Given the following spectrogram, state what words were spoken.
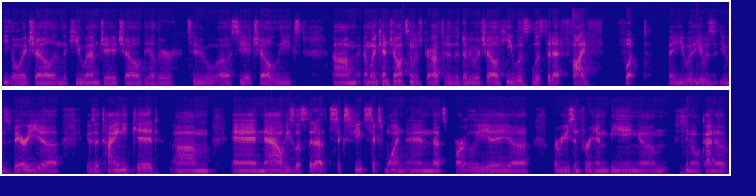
the OHL and the QMJHL, the other two uh, CHL leagues. Um, and when Kent Johnson was drafted in the WHL, he was listed at five foot. Uh, he was he was he was very uh, he was a tiny kid, um, and now he's listed at six feet six one, and that's partly a uh, a reason for him being um, you know kind of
